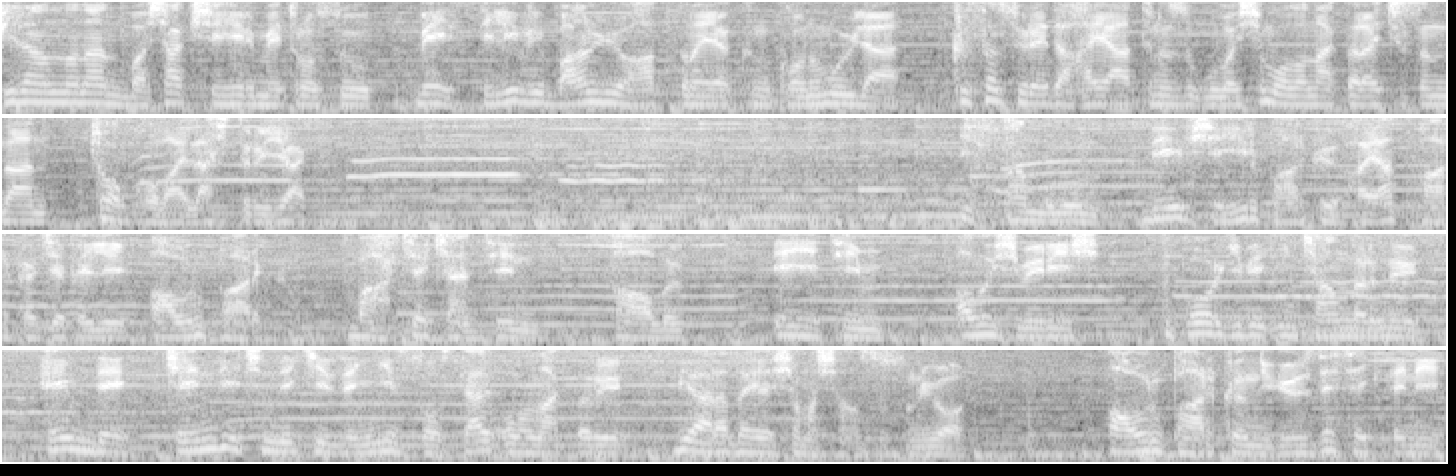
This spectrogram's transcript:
planlanan Başakşehir metrosu ve Silivri banliyö hattına yakın konumuyla kısa sürede hayatınızı ulaşım olanakları açısından çok kolaylaştıracak. İstanbul'un dev şehir parkı Hayat Park'a cepheli Avrupark, Bahçekent'in sağlık, eğitim, alışveriş, spor gibi imkanlarını hem de kendi içindeki zengin sosyal olanakları bir arada yaşama şansı sunuyor. Avrupark'ın %80'i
